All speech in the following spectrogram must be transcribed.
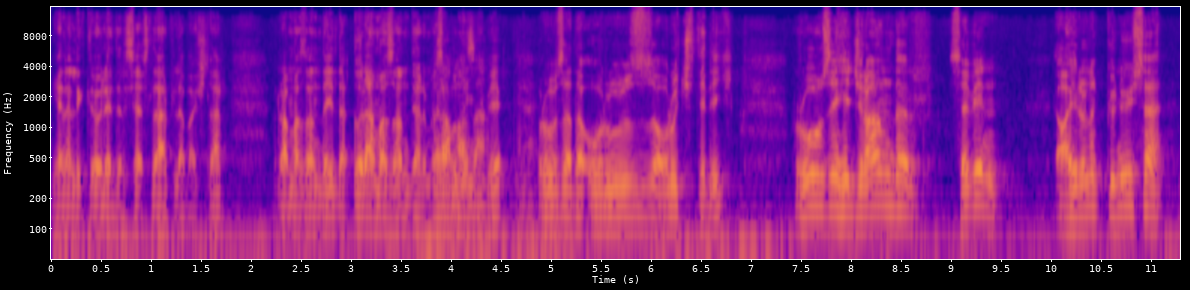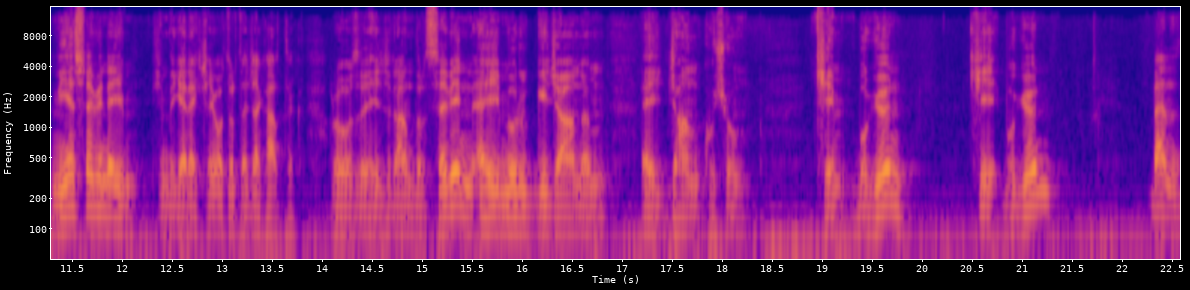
genellikle öyledir sesli harfle başlar. Ramazan değil de Ramazan der mesela Ramazan, onun gibi. evet. Ruza da uruz, oruç dedik. Ruzi hicrandır, sevin. E, ayrılık günüyse niye sevineyim? Şimdi gerekçeyi oturtacak artık. Ruzi hicrandır, sevin ey mürgi canım, ey can kuşum. Kim? Bugün ki bugün ben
